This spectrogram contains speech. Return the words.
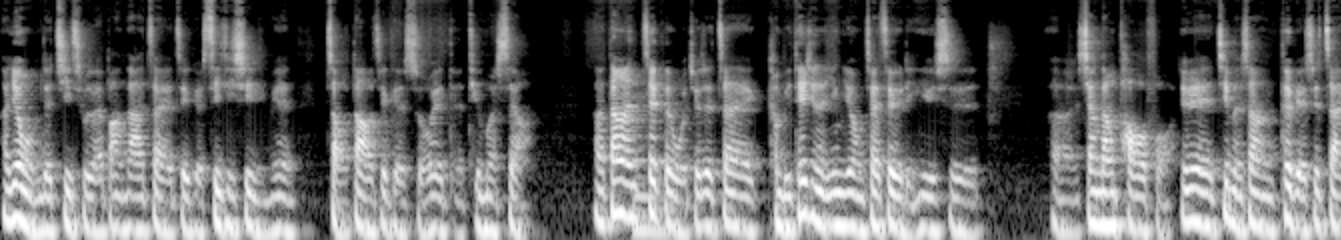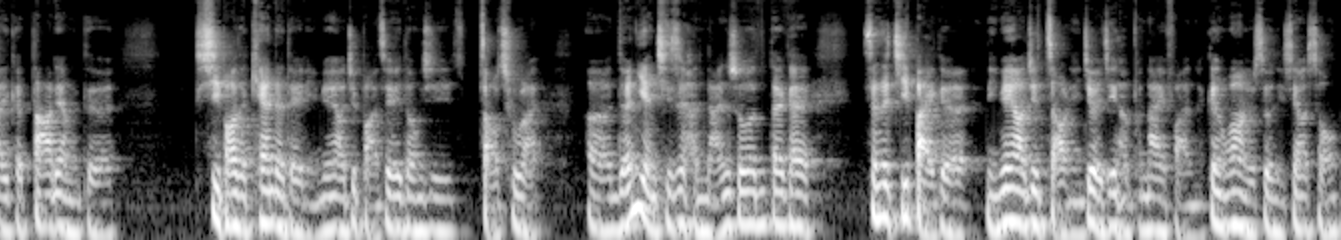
那用我们的技术来帮他在这个 CTC 里面找到这个所谓的 tumor cell。那当然，这个我觉得在 computation 的应用在这个领域是呃相当 powerful，因为基本上特别是在一个大量的细胞的 candidate 里面要去把这些东西找出来。呃，人眼其实很难说，大概甚至几百个里面要去找，你就已经很不耐烦了。更何况有时候你是要从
